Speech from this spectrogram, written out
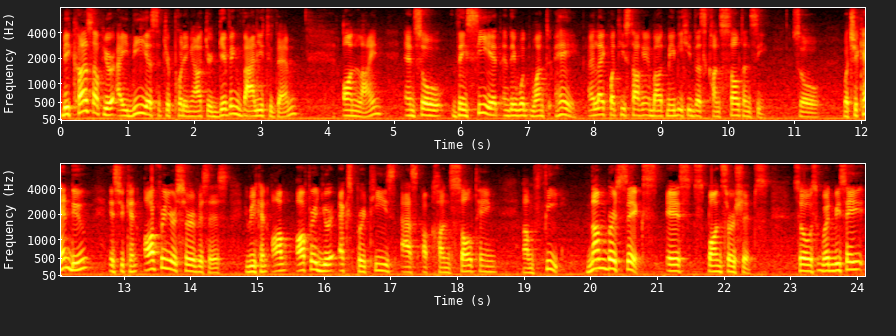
Because of your ideas that you're putting out you're giving value to them online and so they see it and they would want to hey i like what he's talking about. Maybe he does consultancy. So what you can do is you can offer your services, you can offer your expertise as a consulting um, fee. Number six is sponsorships. So when we say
